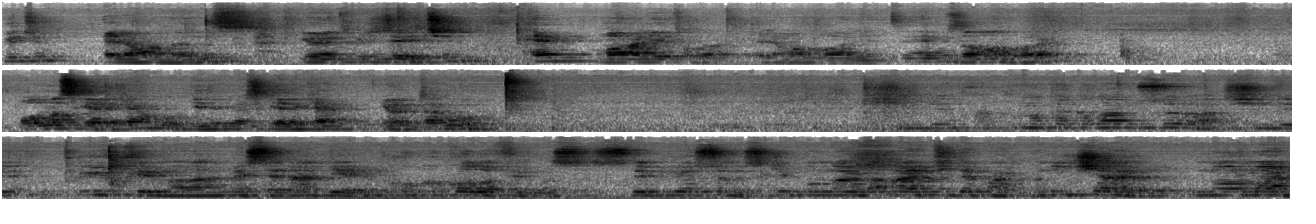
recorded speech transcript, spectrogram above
bütün elemanlarınız yönetebileceği için hem maliyet olarak, eleman maliyeti hem zaman olarak olması gereken bu, gidilmesi gereken yöntem bu. Şimdi aklıma takılan bir soru var. Şimdi büyük firmalar mesela diyelim Coca-Cola firması. Siz de biliyorsunuz ki bunlarda IT departmanı ikiye ayrılır. Normal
